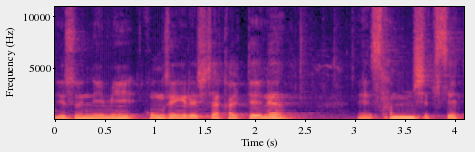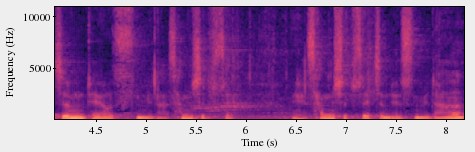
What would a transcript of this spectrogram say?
예수님이 공생애를 시작할 때는 30세쯤 되었습니다. 30세. 30세쯤 됐습니다.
